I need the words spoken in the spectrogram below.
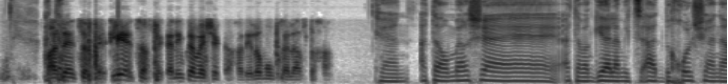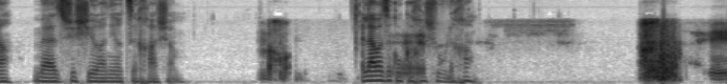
מה אתה- זה אין ספק? לי אין ספק, אני מקווה שככה, אני לא מומחה לאבטחה. כן, אתה אומר שאתה מגיע למצעד בכל שנה מאז ששירה נרצחה שם. נכון. למה זה כל כך חשוב לך? אה,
